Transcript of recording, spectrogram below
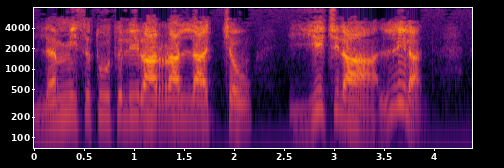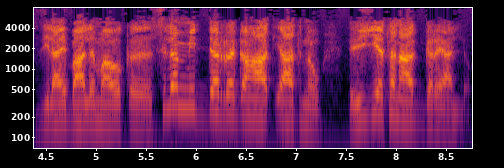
ለሚስቱት ሊራራላቸው ይችላል ይላል። እዚህ ላይ ባለማወቅ ስለሚደረገ ኀጢአት ነው እየተናገረ ያለው።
